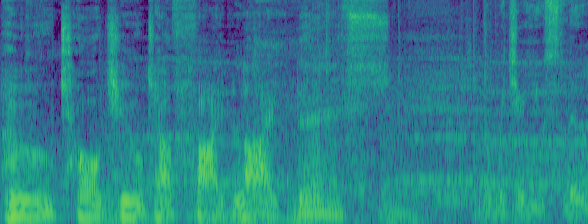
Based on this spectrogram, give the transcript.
Who taught you to fight like this? The Witcher you slew.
